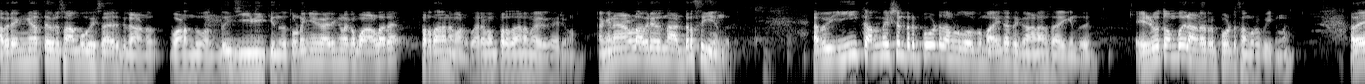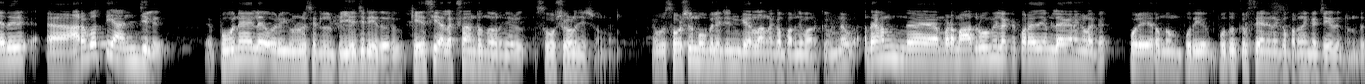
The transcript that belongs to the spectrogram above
അവരെങ്ങനത്തെ ഒരു സാമൂഹിക സാഹചര്യത്തിലാണ് വളർന്നു വന്ന് ജീവിക്കുന്നത് തുടങ്ങിയ കാര്യങ്ങളൊക്കെ വളരെ പ്രധാനമാണ് പരമപ്രധാനമായ ഒരു കാര്യമാണ്. അങ്ങനെയാണല്ലോ അവരെ ഒന്ന് അഡ്രസ്സ് ചെയ്യുന്നത്. അപ്പോൾ ഈ കമ്മീഷൻ റിപ്പോർട്ട് നമ്മൾ നോക്കുമ്പോൾ അതിനകത്ത് കാണാൻ സാധിക്കുന്നത് എഴുപത്തൊമ്പതിലാണ് റിപ്പോർട്ട് സമർപ്പിക്കുന്നത്. അതായത് അറുപത്തി അഞ്ചിൽ പൂനെയിലെ ഒരു യൂണിവേഴ്സിറ്റിയിൽ പി എച്ച് ഡി ചെയ്ത ഒരു കെ സി അലക്സാണ്ടർ എന്ന് പറഞ്ഞൊരു സോഷ്യോളജിസ്റ്റ് ഉണ്ട്. സോഷ്യൽ മൊബിലിറ്റി ഇൻ കേരള എന്നൊക്കെ പറഞ്ഞ് വർക്ക് പിന്നെ അദ്ദേഹം നമ്മുടെ മാതൃഭൂമിയിലൊക്കെ കുറേയധികം ലേഖനങ്ങളൊക്കെ പുലയർന്നും പുതിയ പുതു ക്രിസ്ത്യാനി എന്നൊക്കെ പറഞ്ഞൊക്കെ ചെയ്തിട്ടുണ്ട്.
